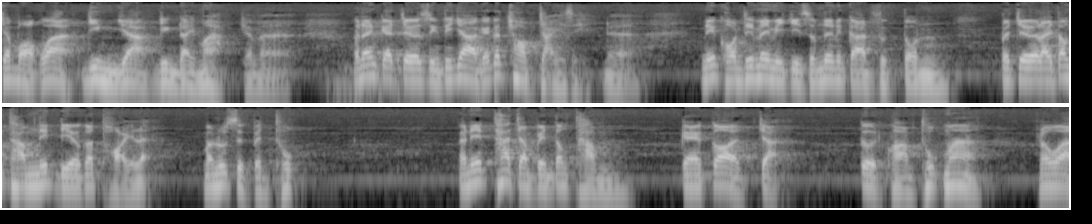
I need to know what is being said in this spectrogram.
จะบอกว่ายิ่งยากยิ่งได้มากใช่ไหมเพราะนั้นแกเจอสิ่งที่ยากแกก็ชอบใจสินะนี่คนที่ไม่มีจิตสำนึกในการฝึกตน ไปเจออะไรต้องทำนิดเดียวก็ถอยละมันรู้สึกเป็นทุกข์อันนี้ถ้าจำเป็นต้องทำแกก็จะเกิดความทุกข์มาก เพราะว่า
